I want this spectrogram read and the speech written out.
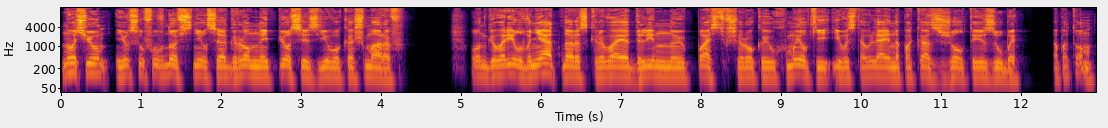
Ночью Юсуфу вновь снился огромный пес из его кошмаров. Он говорил внятно, раскрывая длинную пасть в широкой ухмылке и выставляя на показ желтые зубы, а потом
